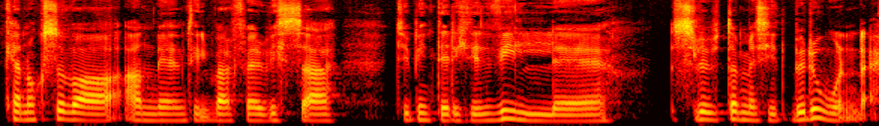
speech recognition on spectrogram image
kan också vara anledningen till varför vissa typ inte riktigt vill eh, sluta med sitt beroende.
